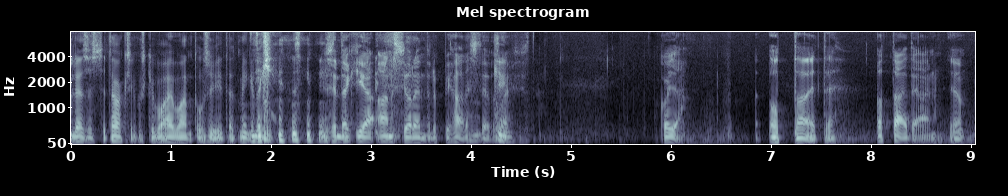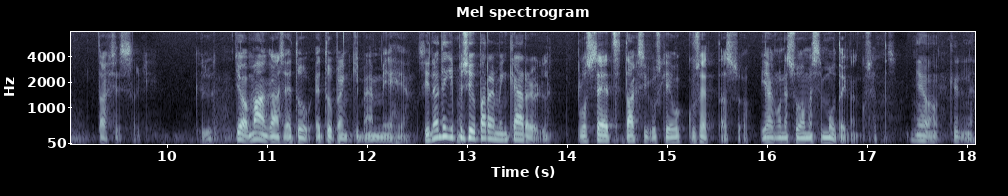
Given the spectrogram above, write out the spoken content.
yleensä se taksikuski vaivaantuu siitä, että minkä takia Ja siinä sen takia Anssi on lentänyt pihalle sieltä taksista. Koja. ottaa eteen. Ottaa eteen aina. Joo, Taksissakin. kyllä. Joo, mä oon kanssa etu, etupenkkimään miehiä. Siinä jotenkin pysyy paremmin kärryillä. Plus se, että se taksikuski ei voi kusettaa sua, ihan kun ne Suomessa muutenkaan kusettaa. Joo, kyllä.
